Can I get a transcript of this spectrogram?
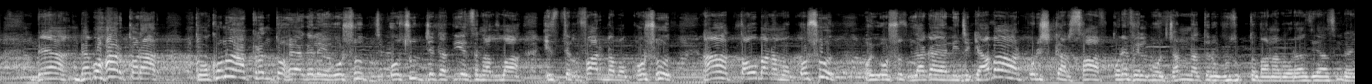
ব্যবহার করার কখনো আক্রান্ত হয়ে গেলে ওষুধ ওষুধ যেটা দিয়েছেন আল্লাহ ইস্তেফার নামক ওষুধ হ্যাঁ তওবা নামক ওষুধ, ওই ওষুধ লাগায় নিজেকে আবার পরিষ্কার, সাফ করে ফেলব, জান্নাতের উপযুক্ত বানাবো। রাজি আসি না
